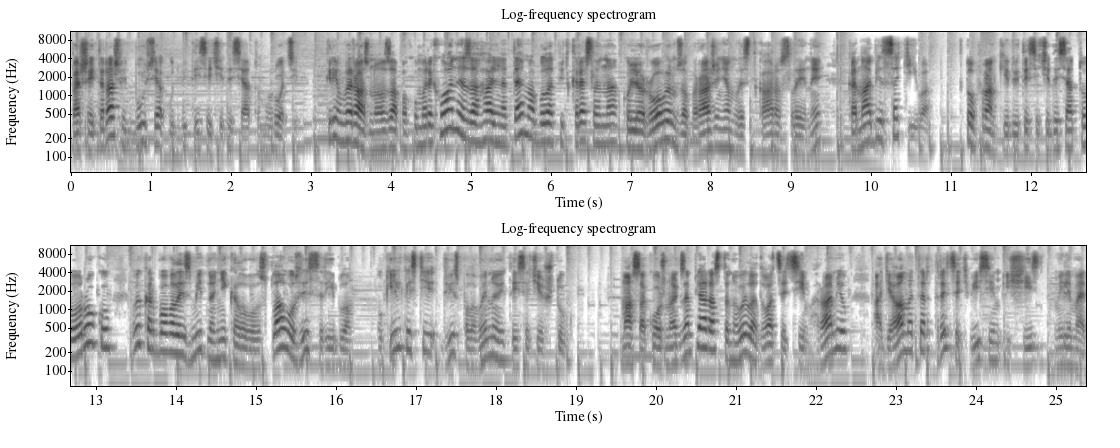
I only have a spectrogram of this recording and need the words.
Перший тираж відбувся у 2010 році. Крім виразного запаху марихуани, загальна тема була підкреслена кольоровим зображенням листка рослини канабіс сатіва. 100 франків 2010 року викарбовали з мідно-нікелевого сплаву зі сріблом у кількості 2,5 тисячі штук. Маса кожного екземпляра становила 27 грамів, а діаметр 38,6 мм.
